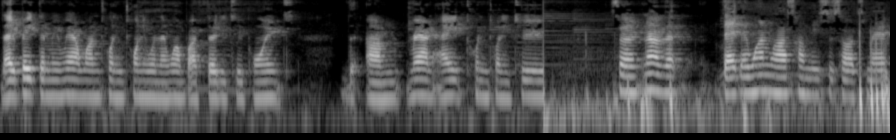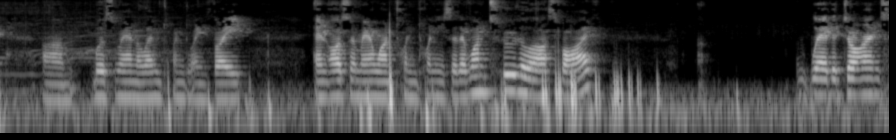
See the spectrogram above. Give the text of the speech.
they beat them in round 1 2020 when they won by 32 points the, um, round 8, 2022. So, no, that, they, they won last time these sides met, um, was round 11, 2023, and also round 1, 2020. So they've won two of the last five, where the Giants,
